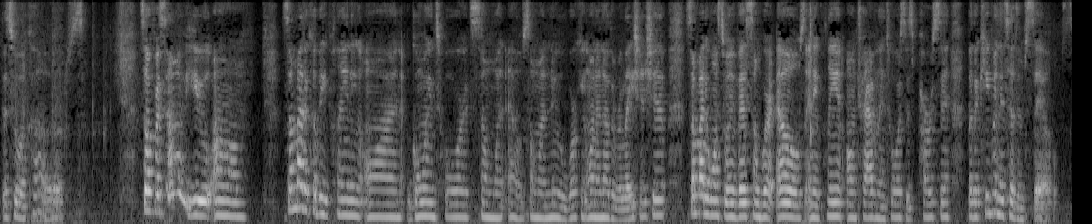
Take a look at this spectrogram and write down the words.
The Two of Cups. So for some of you, um, somebody could be planning on going towards someone else, someone new, working on another relationship. Somebody wants to invest somewhere else and they plan on traveling towards this person, but they're keeping it to themselves.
